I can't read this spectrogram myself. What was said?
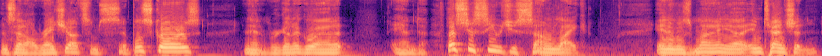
and said, I'll write you out some simple scores, and then we're going to go at it. And uh, let's just see what you sound like. And it was my uh, intention,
